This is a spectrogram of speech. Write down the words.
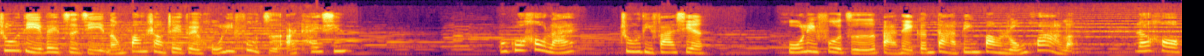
朱迪为自己能帮上这对狐狸父子而开心。不过后来，朱迪发现，狐狸父子把那根大冰棒融化了，然后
